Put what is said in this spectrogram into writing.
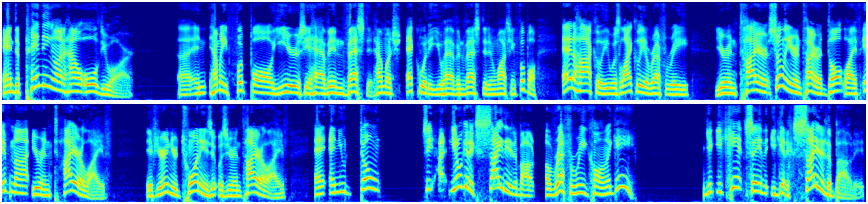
And depending on how old you are, uh, and how many football years you have invested, how much equity you have invested in watching football. Ed Hochuli was likely a referee your entire, certainly your entire adult life, if not your entire life. If you're in your 20s, it was your entire life. And, and you don't, see, you don't get excited about a referee calling a game. You, you can't say that you get excited about it,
